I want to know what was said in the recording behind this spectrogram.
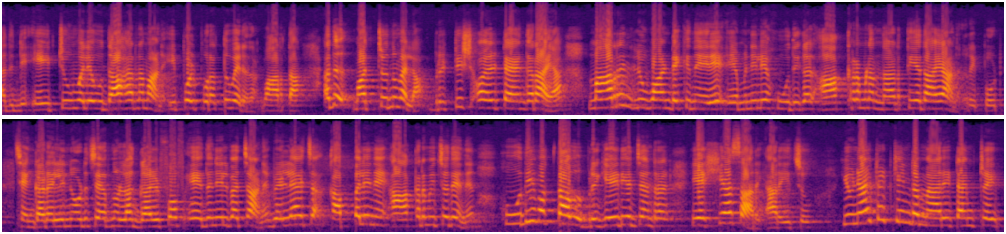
അതിന്റെ ഏറ്റവും വലിയ ഉദാഹരണമാണ് ഇപ്പോൾ പുറത്തുവരുന്ന വാർത്ത. അത് മറ്റൊന്നുമല്ല ബ്രിട്ടീഷ് ഓയിൽ ടാങ്കറായ മാറിൻ ലുവാണ്ടയ്ക്ക് നേരെ യമനിലെ ഹൂതികൾ ആക്രമണം നടത്തിയതായാണ് റിപ്പോർട്ട്. ചെങ്കടലിനോട് ചേർന്നുള്ള ഗൾഫ് ഓഫ് ഏദനിൽ വെച്ചാണ് വെള്ളിയാഴ്ച കപ്പലിനെ ആക്രമിച്ചതെന്ന് ഹൂതി വക്താവ് ബ്രിഗേഡിയർ ജനറൽ യഹ്യ സാറി അറിയിച്ചു. United Kingdom Maritime Trade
